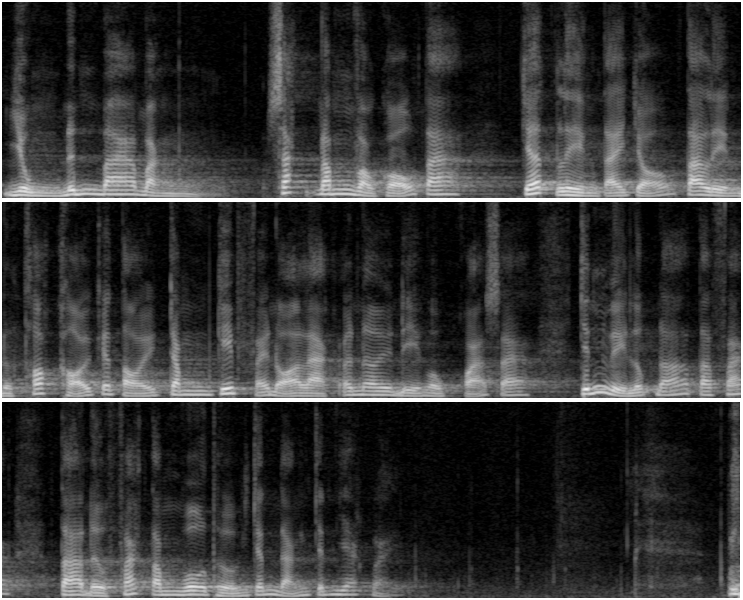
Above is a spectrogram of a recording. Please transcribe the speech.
Dùng đinh ba bằng sắt đâm vào cổ ta, Chết liền tại chỗ. Ta liền được thoát khỏi cái tội trăm kiếp Phải đọa lạc ở nơi địa ngục khỏa xa Chính vì lúc đó ta phát, Ta được phát tâm vô thượng chánh đẳng chánh giác vậy.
